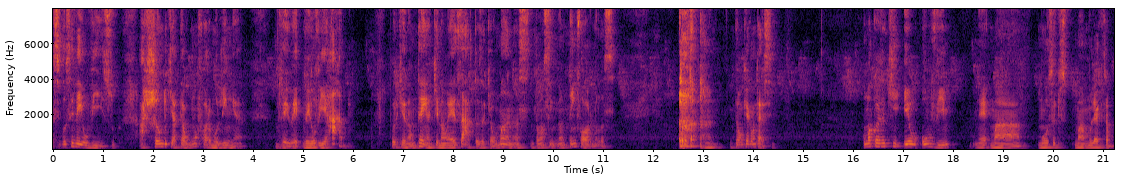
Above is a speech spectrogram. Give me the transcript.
se você veio ouvir isso achando que até alguma formulinha, veio, veio ouvir errado. Porque não tem, aqui não é exatas, aqui é humanas. Então, assim, não tem fórmulas. então, o que acontece? Uma coisa que eu ouvi, né, uma moça, que, uma mulher que tra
